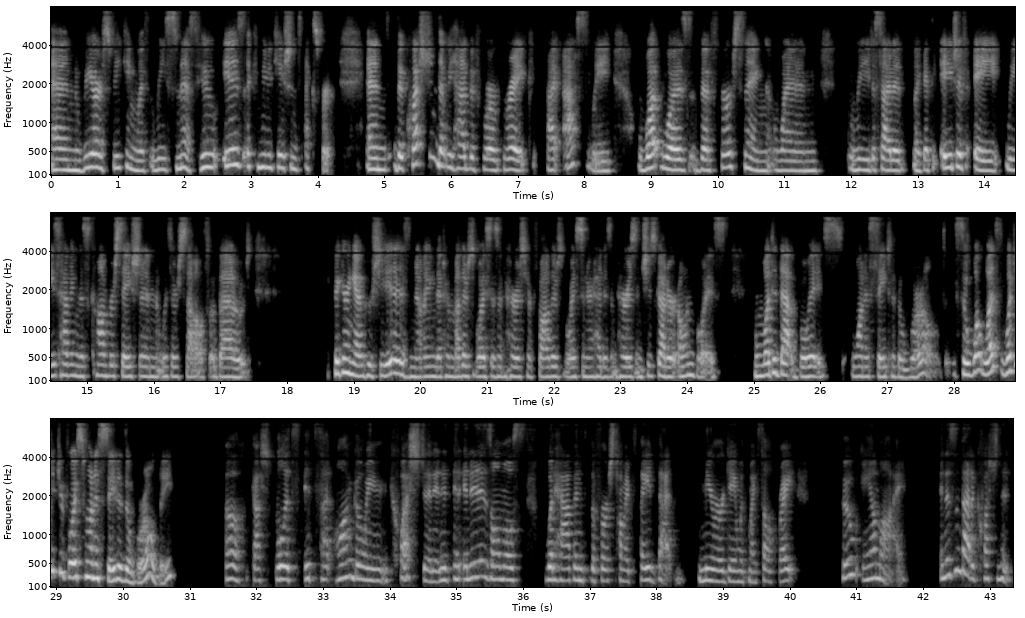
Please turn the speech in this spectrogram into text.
and we are speaking with Ly Smith, who is a communications expert. And the question that we had before break, I asked Ly what was the first thing when we decided, like at the age of eight, Ly's having this conversation with herself about figuring out who she is, knowing that her mother's voice isn't hers, her father's voice in her head isn't hers, and she's got her own voice. And what did that voice want to say to the world? So what was what did your voice want to say to the world, Ly? Oh gosh, well it's it's that ongoing question, and it and it is almost what happened the first time I played that mirror game with myself, right? Who am I? And isn't that a question that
